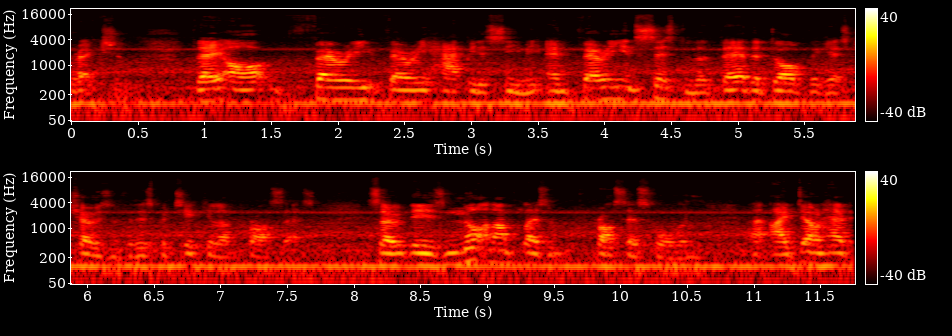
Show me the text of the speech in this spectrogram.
direction. They are very, very happy to see me and very insistent that they're the dog that gets chosen for this particular process. So it is not an unpleasant process for them. I don't have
